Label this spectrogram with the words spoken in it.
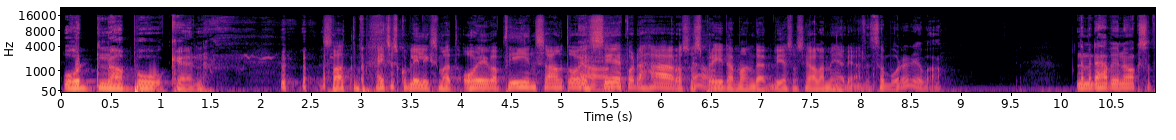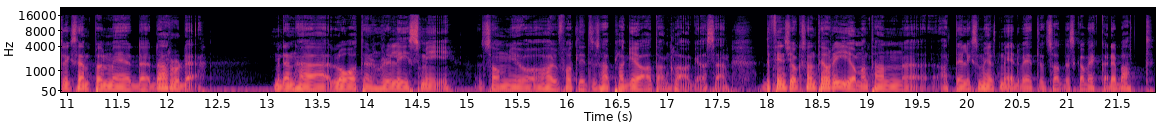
Ordna boken. Så att det inte skulle bli liksom att oj vad pinsamt, oj Ja. se på det här och så Ja. sprider man det via sociala medier. Så borde det ju vara. Nej men det har vi ju nu också till exempel med Darude. Med den här låten Release Me. Som ju har ju fått lite så här plagiatanklagelser. Det finns ju också en teori om att han, att det är liksom helt medvetet så att det ska väcka debatt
